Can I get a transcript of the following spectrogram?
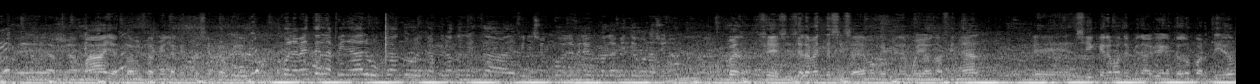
eh, a mi mamá y a toda mi familia que está siempre apoyando. Con la mente en la final buscando el campeonato en Bueno, sí, sinceramente sí, sabemos que tenemos ya una final. Eh, sí, queremos terminar bien estos dos partidos.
